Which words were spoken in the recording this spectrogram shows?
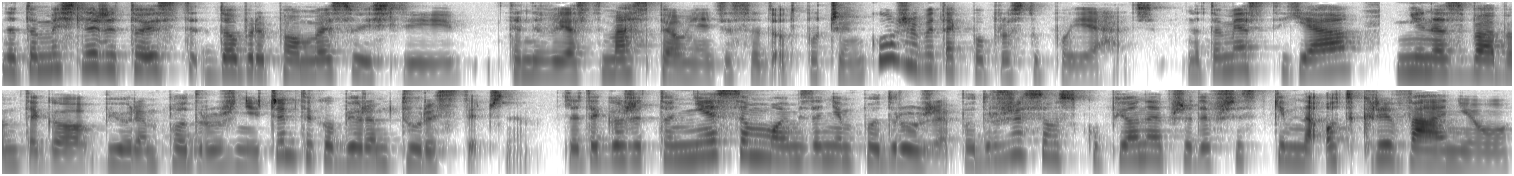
no to myślę, że to jest dobry pomysł, jeśli ten wyjazd ma spełniać zasady odpoczynku, żeby tak po prostu pojechać. Natomiast ja nie nazwałabym tego biurem podróżniczym, tylko biurem turystycznym. Dlatego, że to nie są moim zdaniem podróże. Podróże są skupione przede wszystkim na odkrywaniu,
